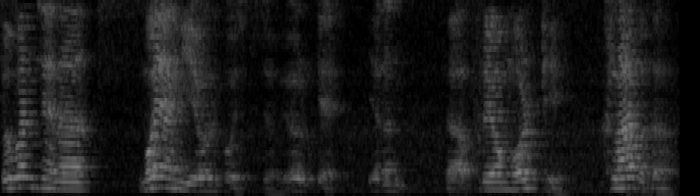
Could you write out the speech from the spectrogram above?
두 번째는 모양이 여기 보십시오. 이렇게 이런 어, 프레오몰피, 클라브드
